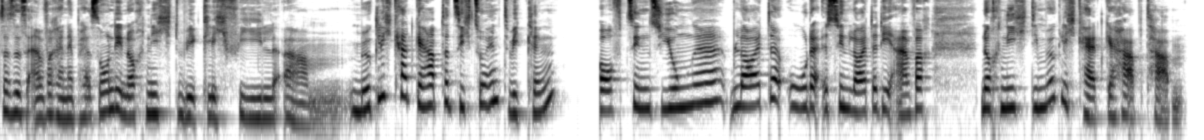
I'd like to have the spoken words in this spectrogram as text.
Das ist einfach eine Person, die noch nicht wirklich viel ähm, Möglichkeit gehabt hat, sich zu entwickeln. Oft sind es junge Leute oder es sind Leute, die einfach noch nicht die Möglichkeit gehabt haben.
